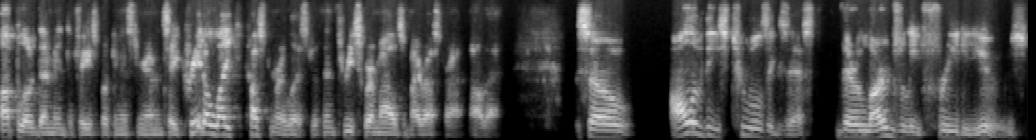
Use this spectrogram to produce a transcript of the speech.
upload them into Facebook and Instagram and say, create a like customer list within three square miles of my restaurant, all that. So all of these tools exist. They're largely free to use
